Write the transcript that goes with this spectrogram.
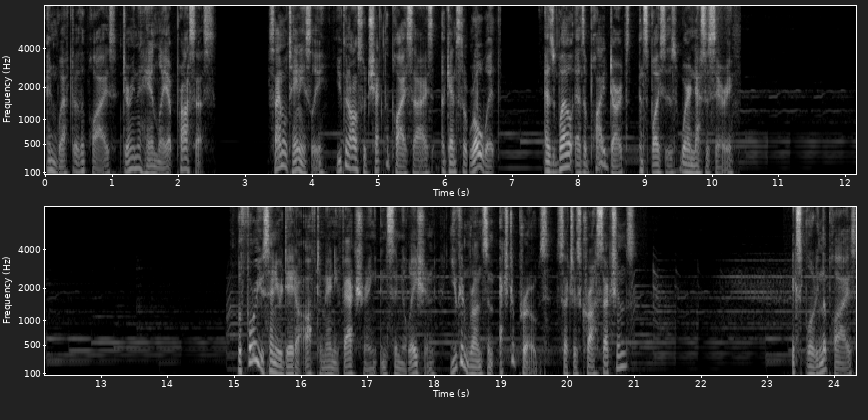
and weft of the plies during the hand layup process. Simultaneously, you can also check the ply size against the roll width, as well as apply darts and splices where necessary. Before you send your data off to manufacturing and simulation, you can run some extra probes such as cross sections, exploding the plies,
